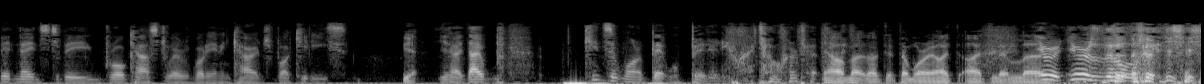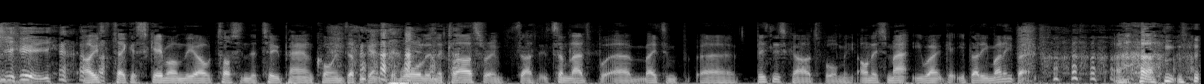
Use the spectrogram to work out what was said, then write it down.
it needs to be broadcast to everybody and encouraged by kiddies. Yeah. You know, they kids that want to bet will bet anyway. Don't worry about that. No, I- don't worry. I, I had a little. Uh, You're you're a little. I used to take a skim on the old tossing the two pound coins up against the wall in the classroom. So some lads uh, made some uh, business cards for me. Honest Matt, you won't get your bloody money back. um,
